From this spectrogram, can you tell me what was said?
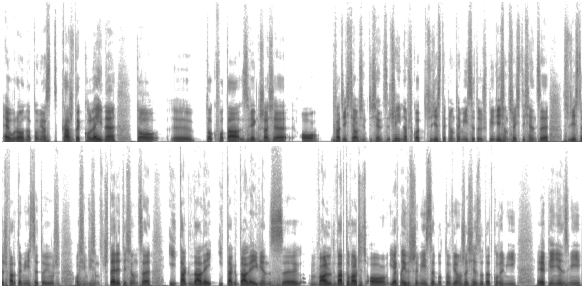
euro, natomiast każde kolejne to, y, to kwota zwiększa się o 28 tysięcy, czyli na przykład 35 miejsce to już 56 tysięcy, 34 miejsce to już 84 tysiące i tak dalej, i tak dalej, więc y, wal, warto walczyć o jak najwyższe miejsce, bo to wiąże się z dodatkowymi y, pieniędzmi.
